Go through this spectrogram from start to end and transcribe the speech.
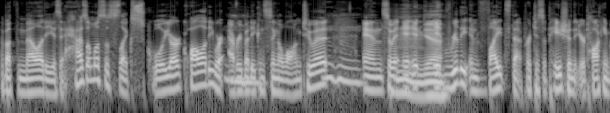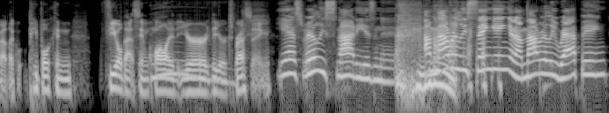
about the melody is it has almost this like schoolyard quality where everybody can sing along to it. And so it, it, Mm, it, yeah. it really invites that participation that you're talking about. Like people can feel that same quality that you're that you're mm. expressing. yeah, it's really snotty, isn't it? I'm not really singing and I'm not really rapping.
